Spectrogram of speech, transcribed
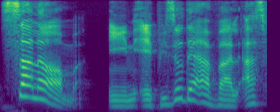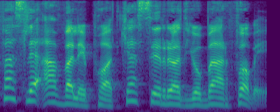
سلام! این اپیزود اول از فصل اول پادکست رادیو برفابه.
